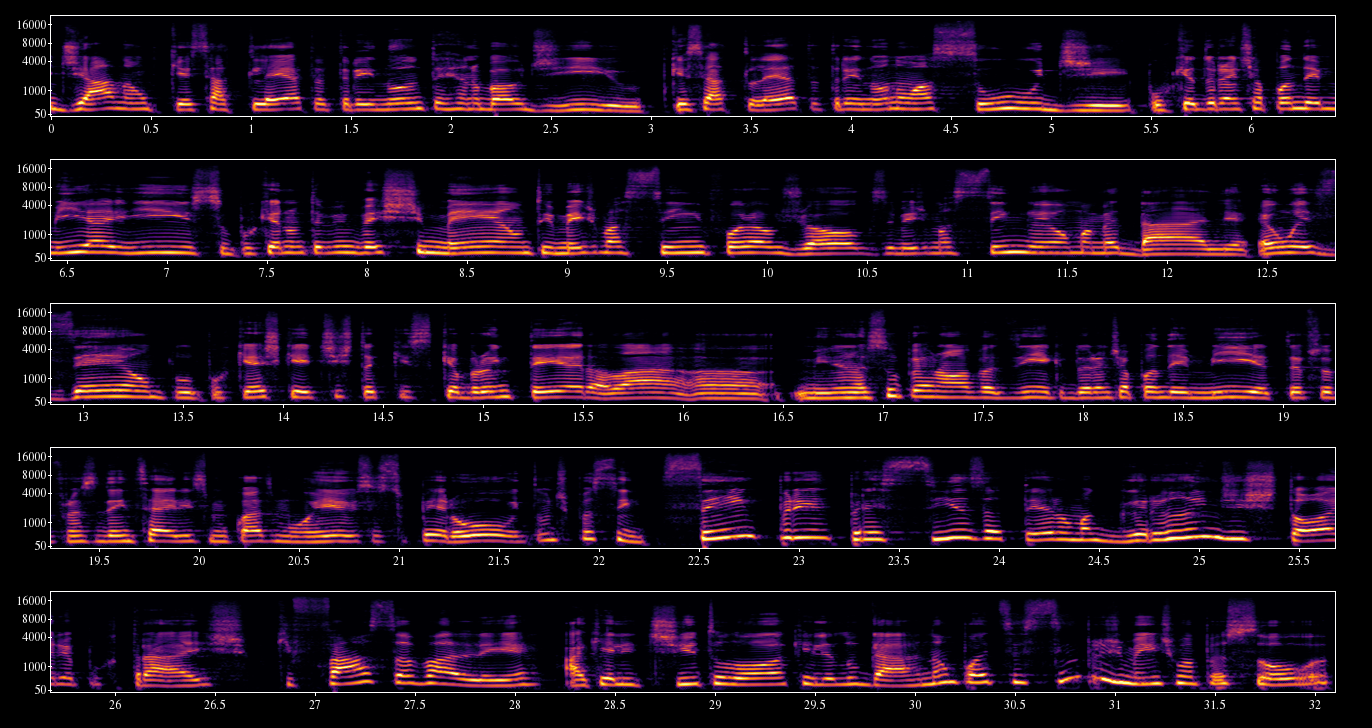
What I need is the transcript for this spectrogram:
de, ah, não, porque esse atleta treinou no terreno baldio, porque esse atleta treinou num açude, porque durante a pandemia isso, porque não teve investimento e mesmo assim foi aos Jogos e mesmo assim ganhou uma medalha. É um exemplo exemplo, porque a skatista que se quebrou inteira lá, a menina super novazinha que durante a pandemia teve sofreu um acidente seríssimo, quase morreu e se superou. Então, tipo assim, sempre precisa ter uma grande história por trás que faça valer aquele título ou aquele lugar. Não pode ser simplesmente uma pessoa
